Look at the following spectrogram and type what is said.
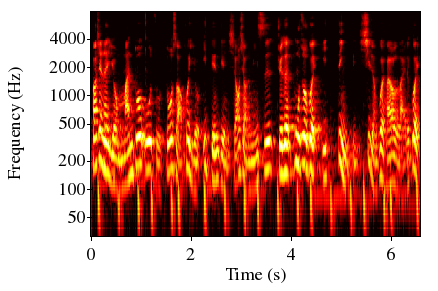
发现呢，有蛮多屋主多少会有一点点小小的迷失，觉得木作柜一定比系统柜还要来得贵。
